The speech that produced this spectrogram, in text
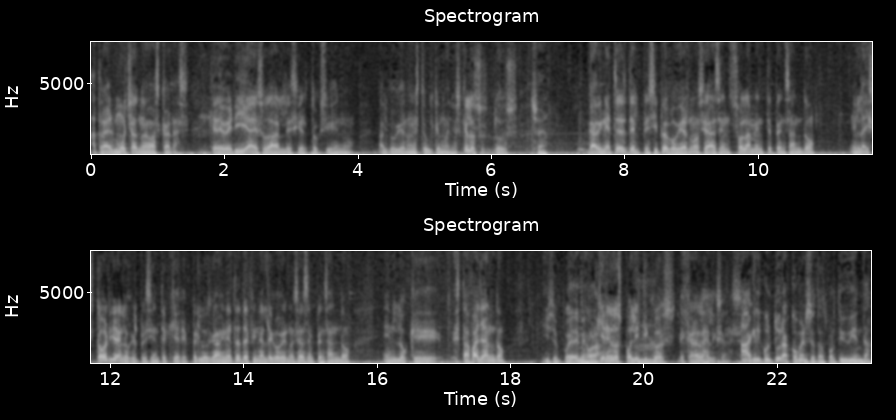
a traer muchas nuevas caras, que debería eso darle cierto oxígeno al gobierno en este último año. Es que los, los gabinetes del principio de gobierno se hacen solamente pensando en la historia, en lo que el presidente quiere, pero los gabinetes de final de gobierno se hacen pensando en lo que está fallando y se puede lo que mejorar. quieren los políticos de cara a las elecciones. Agricultura, comercio, transporte y vivienda,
